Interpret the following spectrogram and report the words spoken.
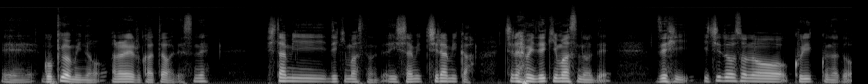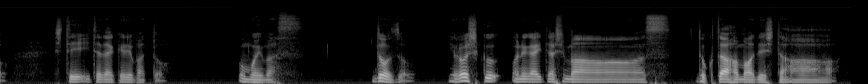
えー、ご興味のあられる方はですね下見できますので下見チラ見かチラ見できますのでぜひ一度そのクリックなどしていただければと思います。どうぞよろしくお願いいたします。ドクターハマーでした。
